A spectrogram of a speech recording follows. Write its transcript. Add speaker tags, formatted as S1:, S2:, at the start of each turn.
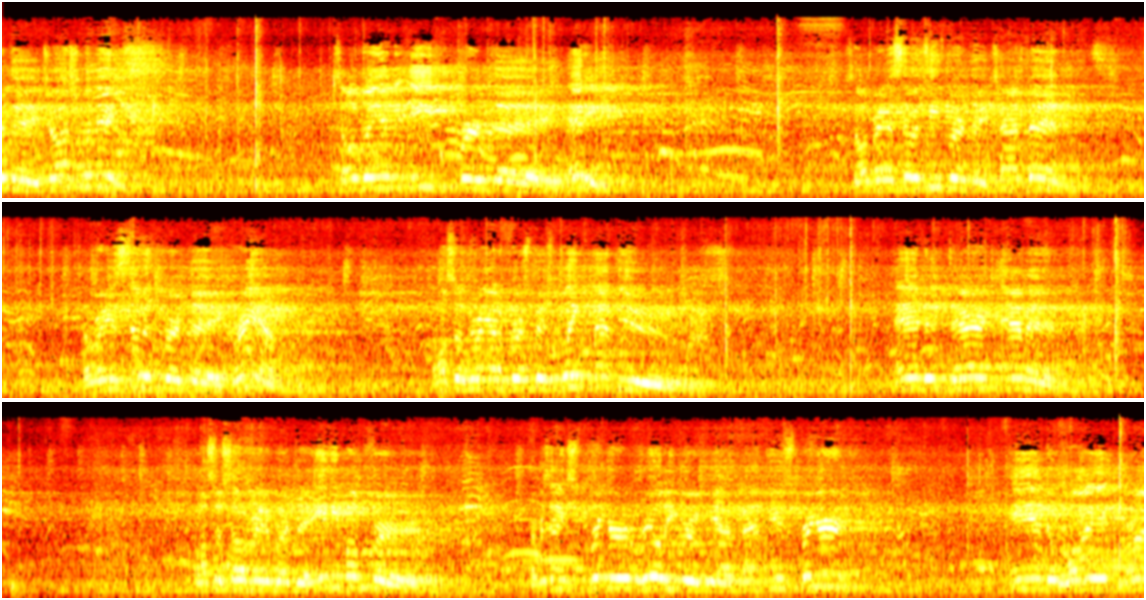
S1: birthday, Joshua Nix. Celebrating 8th birthday, Eddie. Celebrating his 17th birthday, Chad Benz. Celebrating his 7th birthday, Graham. Also throwing out a first pitch, Blake Matthews. And Derek Hammond. Also celebrating birthday, Amy Mumford. Representing Springer Realty Group, we have Matthew Springer and Wyatt Bryant.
